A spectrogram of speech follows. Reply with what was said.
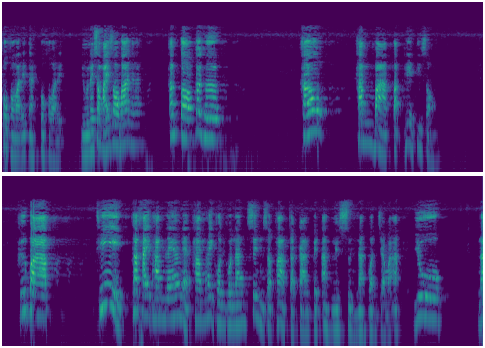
พวกคอวาริสนะพวกคอวาริสอยู่ในสมัยซอบ้านนะคำตอบก็คือเขาทำบาปประเภทที่สองคือบาป ที่ถ้าใครทำแล้วเนี่ยทำให้คนคนนั้นสิ้นสภาพจากการเป็นอัลิสุนนะวันจะมาอะอยู่ใน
